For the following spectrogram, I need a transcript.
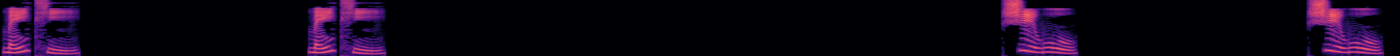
媒体，媒体，事物，事物。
